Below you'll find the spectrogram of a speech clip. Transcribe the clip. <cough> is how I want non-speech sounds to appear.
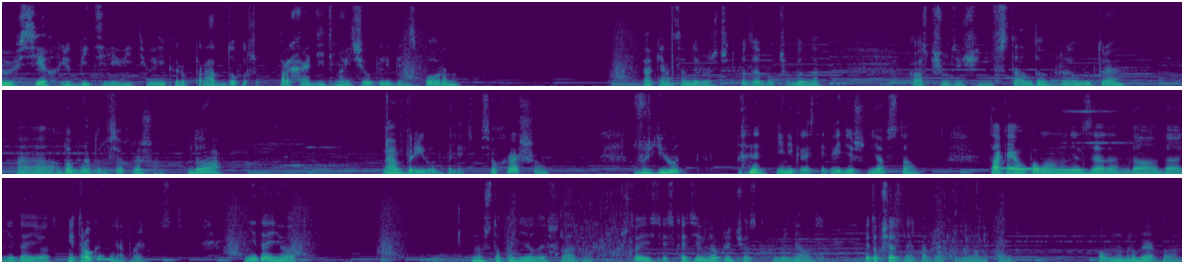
Приветствую всех любителей видеоигр. Продолжим проходить мои Либенсборн. Так, я на самом деле уже что-то подзабыл, что было. Класс почему-то еще не встал. Доброе утро. А, доброе утро, все хорошо? Да. А врет, блядь, все хорошо. Врет <laughs> и не краснеет. Видишь, я встал. Так, а его, по-моему, нельзя, да? Да, да, не дает. Не трогай меня, пожалуйста. Не дает. Ну что поделаешь, ладно. Что здесь? Кстати, у него прическа поменялась. Я только сейчас на это обратил внимание, помню. Помню, другая была.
